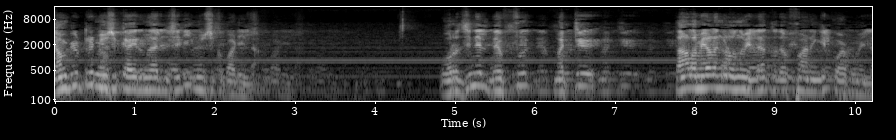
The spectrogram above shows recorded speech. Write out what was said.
കമ്പ്യൂട്ടർ മ്യൂസിക് ആയിരുന്നാലും ശരി മ്യൂസിക് പാടില്ല. ഒറിജിനൽ ദഫ് മറ്റ് താളമേളങ്ങളൊന്നും ഇല്ലാത്ത ദഫാണെങ്കിൽ കുഴപ്പമില്ല.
